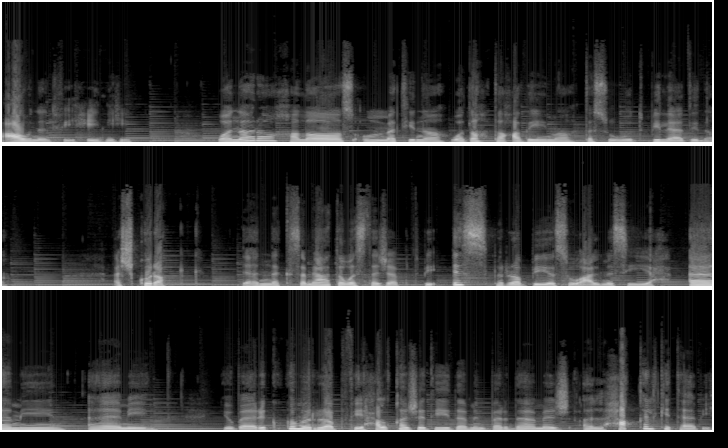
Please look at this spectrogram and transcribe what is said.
عونا في حينه. ونرى خلاص أمتنا ونهضة عظيمة تسود بلادنا. أشكرك لأنك سمعت واستجبت باسم الرب يسوع المسيح. آمين آمين. يبارككم الرب في حلقة جديدة من برنامج الحق الكتابي.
